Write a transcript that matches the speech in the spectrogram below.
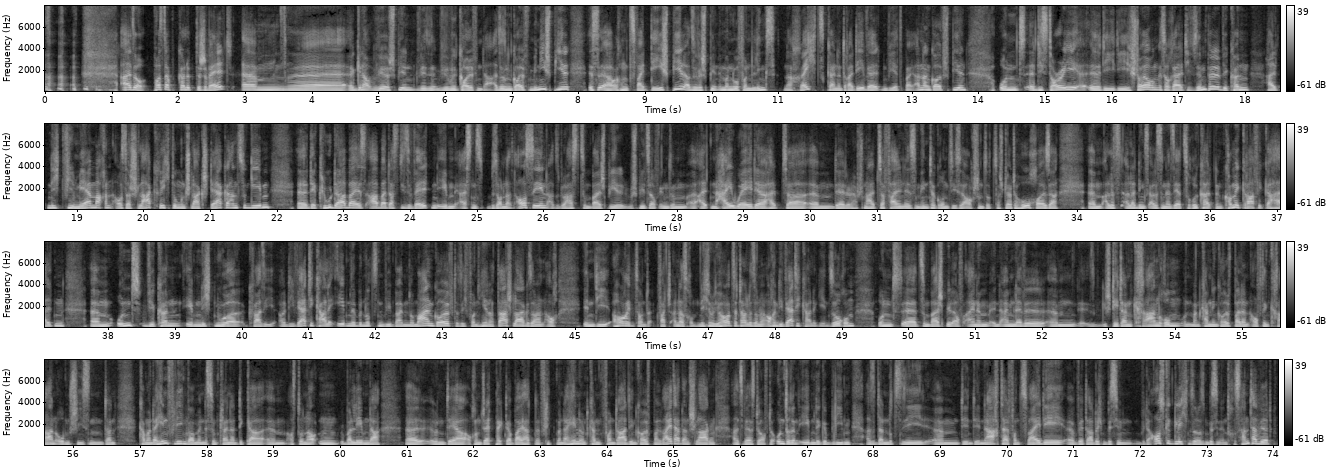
Also, postapokalyptische Welt. Ähm, äh, genau, wir spielen, wir, wir golfen da. Also ein Golf-Minispiel ist ja auch ein 2D-Spiel. Also wir spielen immer nur von links nach rechts, keine 3D-Welten wie jetzt bei anderen Golfspielen. Und äh, die Story, äh, die, die Steuerung ist auch relativ simpel. Wir können halt nicht viel mehr machen, außer Schlagrichtung und Schlagstärke anzugeben. Äh, der Clou dabei ist aber, dass diese Welten eben erstens besonders aussehen. Also du hast zum Beispiel, du spielst auf irgendeinem äh, alten Highway, der halb, ähm, der schon halb zerfallen ist. Im Hintergrund siehst du auch schon so zerstörte Hochhäuser. Ähm, alles, allerdings alles in einer sehr zurückhaltenden Comic-Grafik gehalten. Ähm, und wir können eben nicht nur quasi die vertikale Ebene benutzen, wie beim normalen Golf, dass ich von hier nach da schlage, sondern auch in die horizontale, Quatsch, andersrum. Nicht nur die horizontale, sondern auch in die vertikale gehen, so rum. Und äh, zum Beispiel auf einem, in einem Level ähm, steht dann ein Kran rum und man kann den Golfball dann auf den Kran oben schießen und dann kann man da hinfliegen, weil man ist so ein kleiner, dicker ähm, Astronautenüberlebender äh, und der auch ein Jetpack dabei hat, dann fliegt man da hin und kann von da den Golfball weiter dann schlagen, als wärst du auf der unteren Ebene geblieben. Also dann nutzen sie ähm, den, den Nachteil von 2D, äh, wird dadurch ein bisschen wieder ausgeglichen, sodass es ein bisschen interessanter wird.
